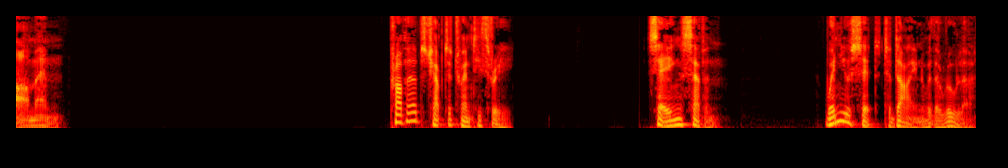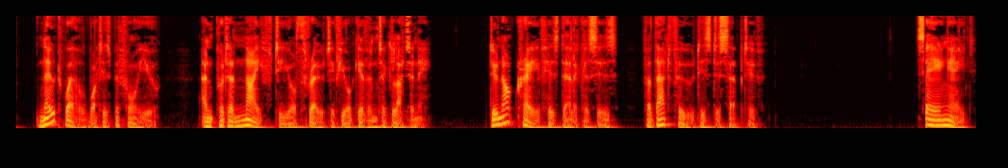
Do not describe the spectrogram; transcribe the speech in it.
Amen. Proverbs chapter 23 Saying 7 When you sit to dine with a ruler, note well what is before you, and put a knife to your throat if you're given to gluttony. Do not crave his delicacies, for that food is deceptive. Saying 8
